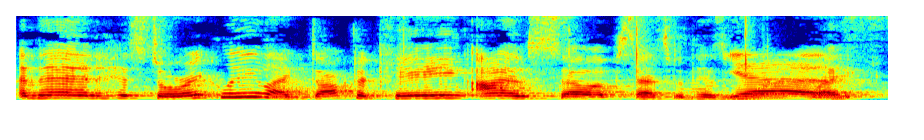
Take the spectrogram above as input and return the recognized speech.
And then historically, like Dr. King, I am so obsessed with his Yes. work. Like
